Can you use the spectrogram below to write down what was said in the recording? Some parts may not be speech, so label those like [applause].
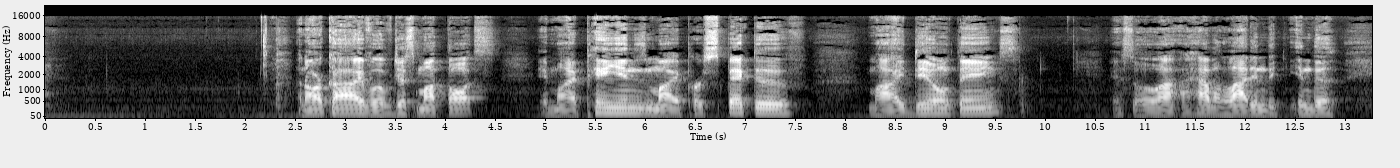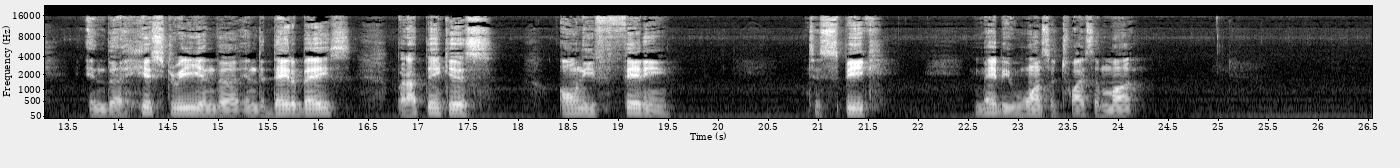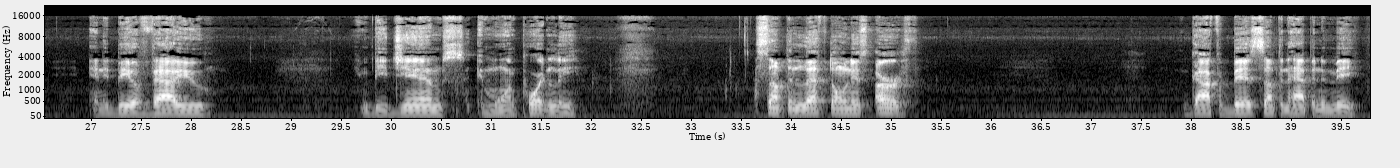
an archive of just my thoughts and my opinions, my perspective, my idea on things. And so I, I have a lot in the in the in the history in the in the database, but I think it's only fitting to speak maybe once or twice a month. And it'd be of value and be gems, and more importantly, something left on this earth. God forbid something happen to me.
